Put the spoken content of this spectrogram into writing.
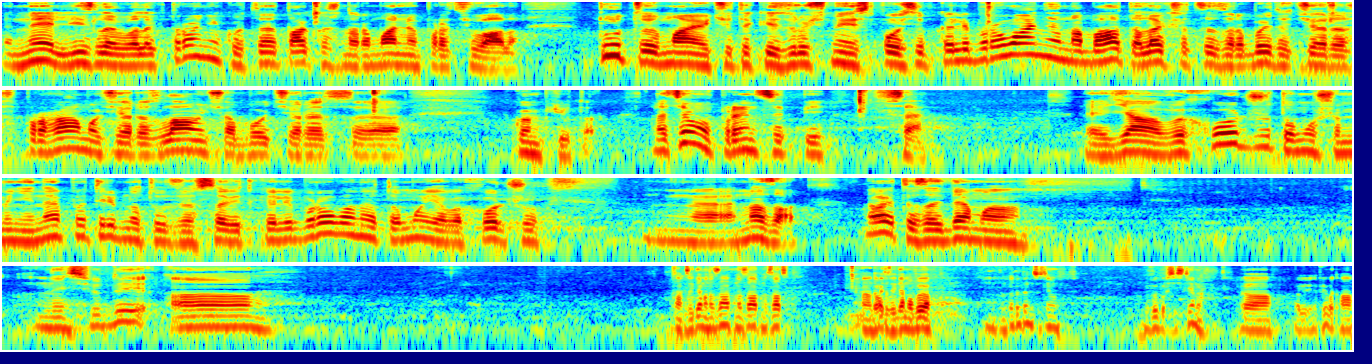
не лізли в електроніку. Це також нормально працювало. Тут, е, маючи такий зручний спосіб калібрування, набагато легше це зробити через програму, через лаунч або через е, комп'ютер. На цьому, в принципі, все. Я виходжу, тому що мені не потрібно, тут вже все відкалібровано, тому я виходжу назад. Давайте зайдемо не сюди, а. Назад, назад, назад. А, давайте зайдемо в систему. В систему. А, ой, а,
